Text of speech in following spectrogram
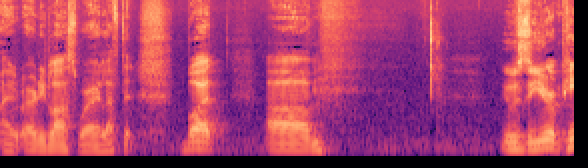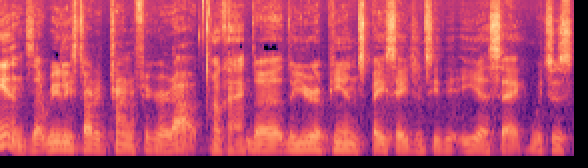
I already lost where I left it, but um, it was the Europeans that really started trying to figure it out. okay. The the European Space Agency, the ESA, which is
